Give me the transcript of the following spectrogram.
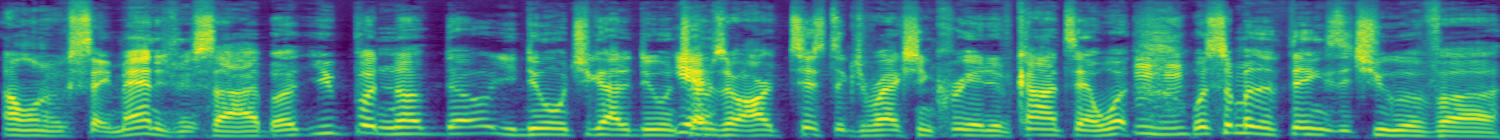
I don't want to say management side, but you putting up though, you doing what you got to do in Yeah. terms of artistic direction, creative content. What Mhm. what's some of the things that you have uh,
